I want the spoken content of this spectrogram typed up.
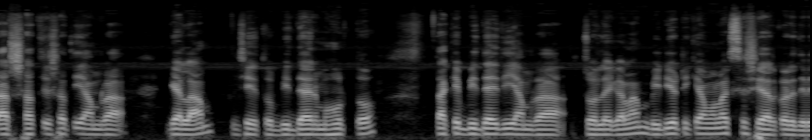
তার সাথে সাথে আমরা গেলাম, যেহেতু বিদায়ের মুহূর্ত, তাকে বিদায় দিয়ে আমরা চলে গেলাম। ভিডিওটি কেমন লাগছে, শেয়ার করে দিবেন।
